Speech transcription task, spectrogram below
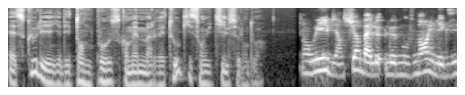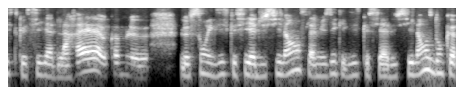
Est-ce qu'il y a des temps de pause quand même malgré tout qui sont utiles selon toi? Oui, bien sûr, bah, le, mouvement, il existe que s'il y a de l'arrêt, euh, comme le, son existe que s'il y a du silence, la musique existe que s'il y a du silence. Donc, euh,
